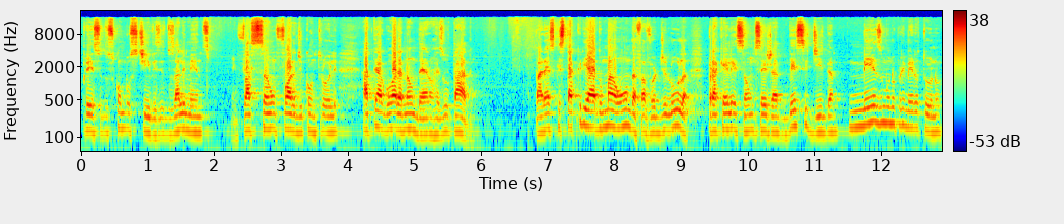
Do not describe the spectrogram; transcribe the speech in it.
preço dos combustíveis e dos alimentos, inflação fora de controle, até agora não deram resultado. Parece que está criada uma onda a favor de Lula para que a eleição seja decidida mesmo no primeiro turno,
